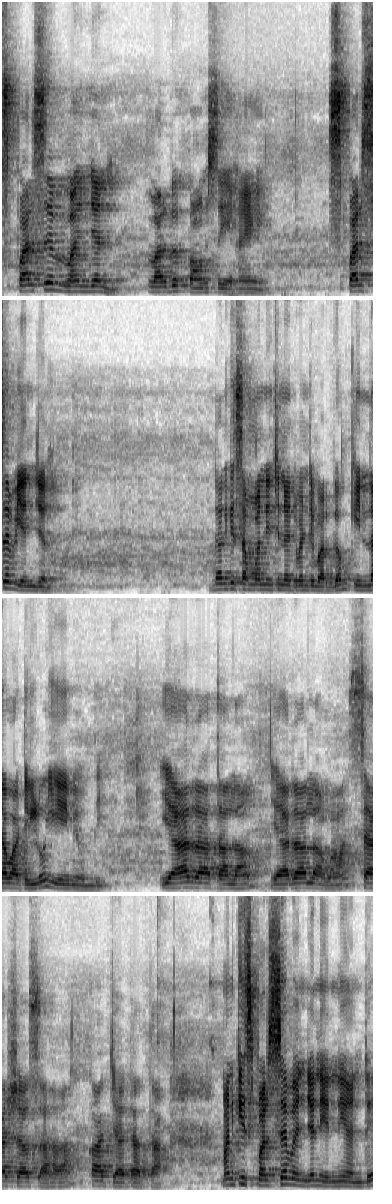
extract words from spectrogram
స్పర్శ వ్యంజన్ వర్గ కౌన్ సే హై స్పర్శ వ్యంజన్ దానికి సంబంధించినటువంటి వర్గం కింద వాటిల్లో ఏమి ఉంది? యారాతల యారాలవ శాష సహా కాచాటాత మనకి స్పర్శ వ్యంజన్ ఎన్ని అంటే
